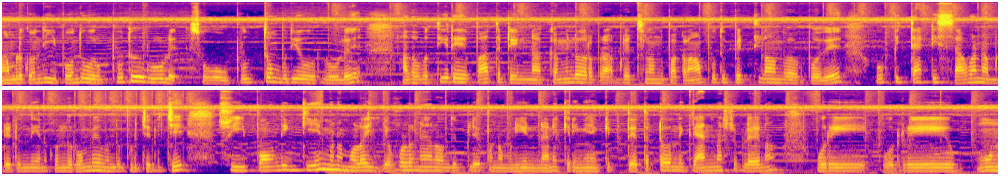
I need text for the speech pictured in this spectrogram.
நம்மளுக்கு வந்து இப்போ வந்து ஒரு புது ரூலு ஸோ புத்தம் புதிய ஒரு ரூலு அதை பற்றிட்டு பார்த்துட்டு நான் கம்மியில் வர அப்டேட்ஸ்லாம் வந்து பார்க்கலாம். புது பெட்லாம் வந்து வரப்போகுது. ஓபி தேர்ட்டி செவன் அப்டேட் வந்து எனக்கு வந்து ரொம்ப வந்து பிடிச்சிருந்துச்சு. ஸோ இப்போ வந்து கேமை நம்மளால் எவ்வளோ நேரம் வந்து ப்ளே பண்ண முடியும்னு நினைக்கிறீங்க? கிட்டத்தட்ட வந்து கிராண்ட் மாஸ்டர் பிளேயர்னால் ஒரு ஒரு மூணு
